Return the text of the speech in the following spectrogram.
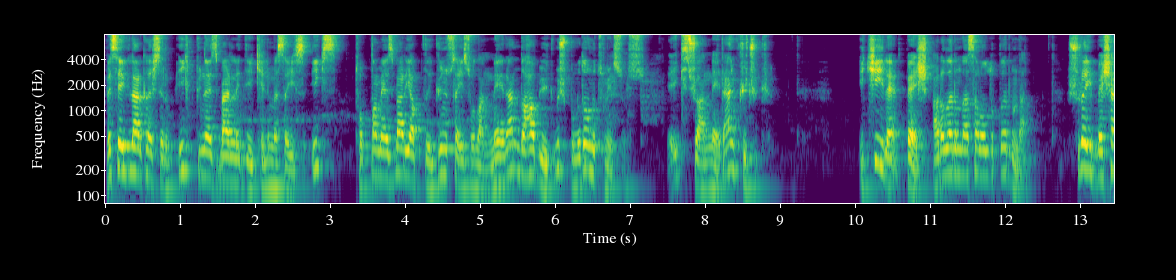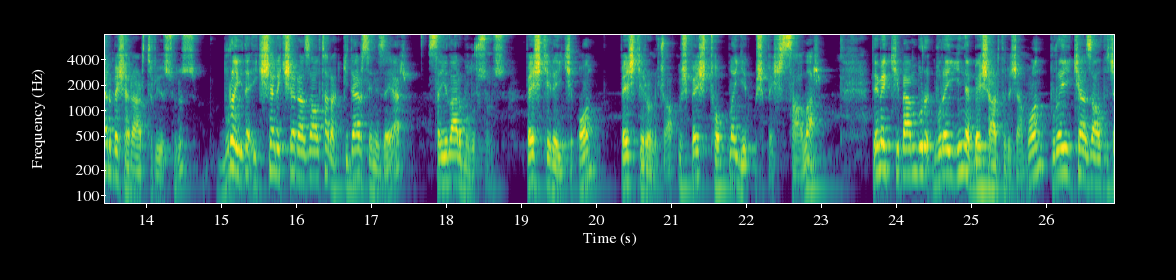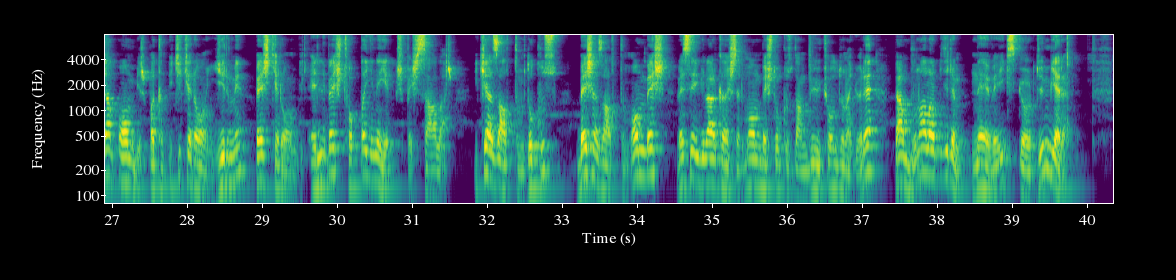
Ve sevgili arkadaşlarım ilk gün ezberlediği kelime sayısı x toplam ezber yaptığı gün sayısı olan n'den daha büyükmüş bunu da unutmuyorsunuz. E, x şu an n'den küçük. 2 ile 5 aralarında asal olduklarından şurayı beşer beşer artırıyorsunuz. Burayı da ikişer ikişer azaltarak giderseniz eğer sayılar bulursunuz. 5 kere 2 10 5 kere 13 65 topla 75 sağlar. Demek ki ben bur burayı yine 5 artıracağım 10. Burayı 2 azaltacağım 11. Bakın 2 kere 10 20 5 kere 11 55 topla yine 75 sağlar. 2 azalttım 9 5 azalttım 15 ve sevgili arkadaşlarım 15 9'dan büyük olduğuna göre ben bunu alabilirim n ve x gördüğüm yere.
